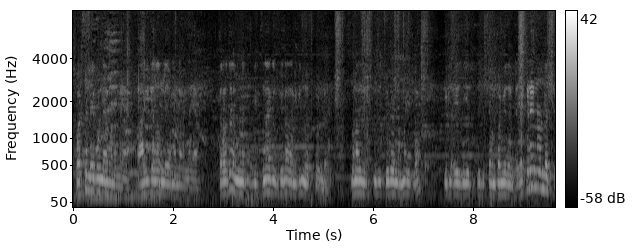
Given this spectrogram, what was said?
స్పర్శ లేకుండా ఏమైనా ఉన్నాయా? రాగి కలర్లు ఏమైనా ఉన్నాయా? తర్వాత మనకి ఇచ్చిన ఇచ్చిన దానికి నొప్పి ఉండదు. మనం ఇది- ఇది చూడండి అమ్మా ఇట్లా ఇట్లా ఇది చెంప మీద ఉంటాయి. ఎక్కడైనా ఉండొచ్చు.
